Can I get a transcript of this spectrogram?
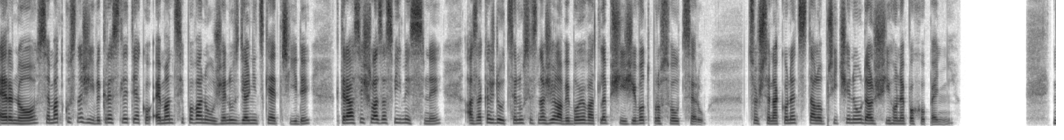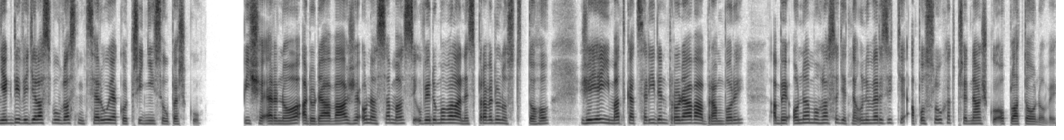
Erno se matku snaží vykreslit jako emancipovanou ženu z dělnické třídy, která si šla za svými sny a za každou cenu se snažila vybojovat lepší život pro svou dceru, což se nakonec stalo příčinou dalšího nepochopení. Někdy viděla svou vlastní dceru jako třídní soupeřku. Píše Erno a dodává, že ona sama si uvědomovala nespravedlnost toho, že její matka celý den prodává brambory, aby ona mohla sedět na univerzitě a poslouchat přednášku o Platónovi.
